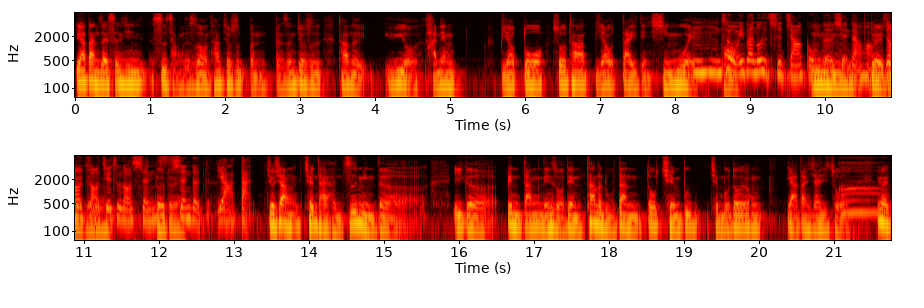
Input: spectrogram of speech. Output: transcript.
鸭蛋在生鲜市场的时候，它就是本本身就是它的鱼油含量比较多，所以它比较带一点腥味。嗯哼，所以我们一般都是吃加工的咸蛋黄，嗯、比较早接触到生生的鸭蛋。就像全台很知名的一个便当连锁店，它的卤蛋都全部全部都用鸭蛋下去做，哦、因为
